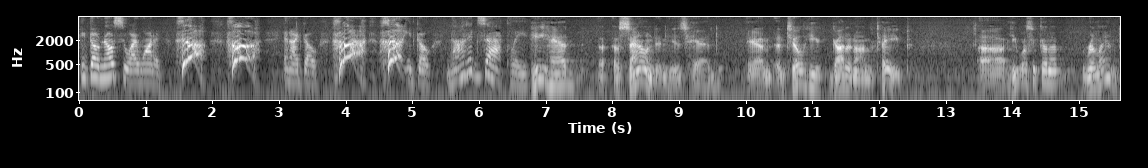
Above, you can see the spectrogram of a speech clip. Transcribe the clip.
he'd go, no, Sue, I wanted, and I'd go, he'd go, not exactly. He had a, sound in his head, and until he got it on tape, uh, he wasn't going to relent.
